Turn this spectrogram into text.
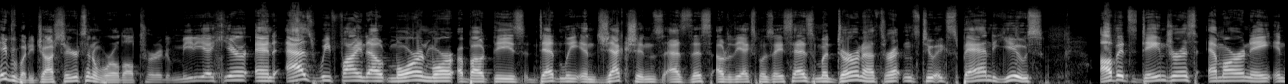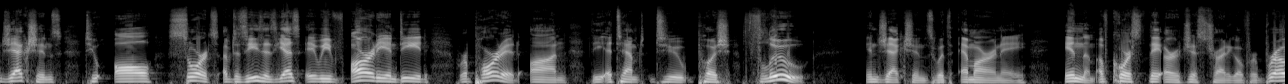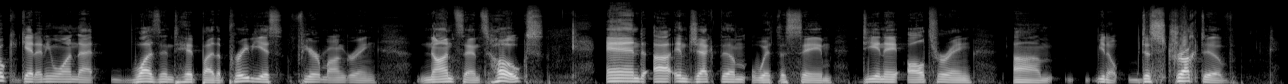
Hey everybody, Josh Sigurdson of World Alternative Media here. And as we find out more and more about these deadly injections, as this out of the expose says, Moderna threatens to expand use of its dangerous mRNA injections to all sorts of diseases. Yes, eh, we've already indeed reported on the attempt to push flu injections with mRNA in them. Of course, they are just trying to go for broke, get anyone that wasn't hit by the previous fear mongering nonsense hoax, and uh, inject them with the same DNA altering, um, you know, destructive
